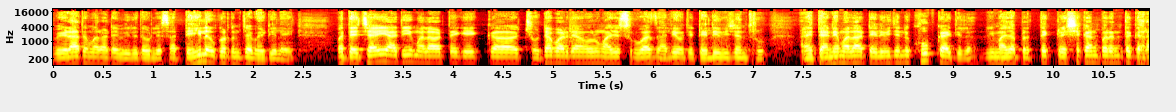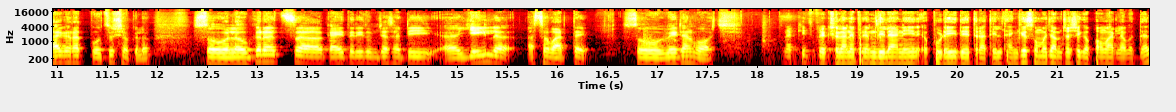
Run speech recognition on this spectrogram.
वेळात मराठे वीर दौडले असतात तेही लवकर तुमच्या भेटीला येईल. मग त्याच्याही आधी मला वाटतं की एक छोट्या पडद्यावरून माझी सुरुवात झाली होती टेलिव्हिजन थ्रू. आणि त्याने मला टेलिव्हिजनने खूप काय दिलं. मी माझ्या प्रत्येक प्रेक्षकांपर्यंत घराघरात पोहोचू शकलो. सो लवकरच काहीतरी तुमच्यासाठी येईल असं वाटतंय. So wait and watch. नक्कीच प्रेक्षकांनी प्रेम दिले आणि पुढेही देत राहतील. थँक्यू सो मच आमच्याशी गप्पा मारल्याबद्दल.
